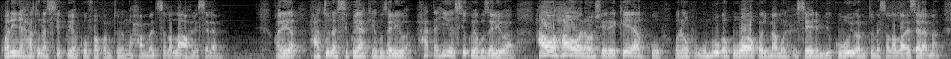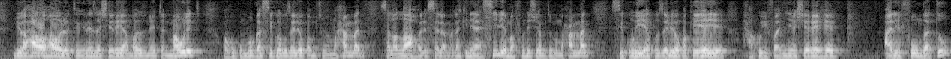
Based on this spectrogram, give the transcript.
Kwa nini hatuna siku ya kufa kwa mtume muhammad salllahu alehi wasallam kwa hiyo hatuna siku yake ya kuzaliwa. Hata hiyo siku ya kuzaliwa hao hao wanaosherekea ku, wanaokumbuka kuwawa kwa imamu lhuseini mjukuu huyu wa mtume salama ndio hao hao waliotengeneza sherehe ambazo zinaitwa ni maulid kwa kukumbuka siku ya kuzaliwa kwa mtume muhammad wasalama lakini asili ya mafundisho ya mtume muhammad siku hii ya kuzaliwa kwake yeye hakuifanyia sherehe. Alifunga tu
